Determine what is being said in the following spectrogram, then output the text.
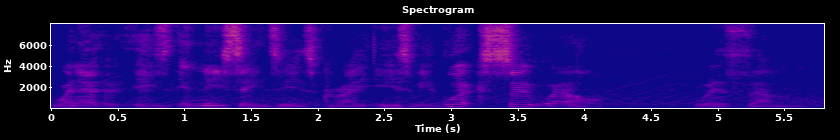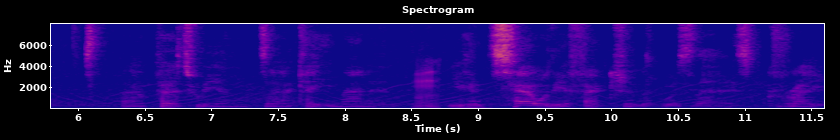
when he's in these scenes. He is great. He is he works so well. with um, uh, Pertwee and uh, Katy Manning. Mm. You can tell the affection that was there. It's great.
